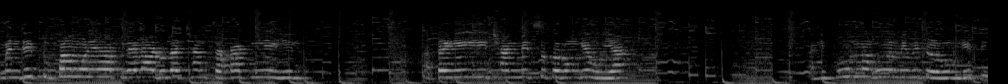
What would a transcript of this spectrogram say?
म्हणजे तुपामुळे आपल्या लाडूला छान चकाकी येईल. आता हे छान मिक्स करून घेऊया. आणि पूर्ण गूळ मी वितळवून घेते.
